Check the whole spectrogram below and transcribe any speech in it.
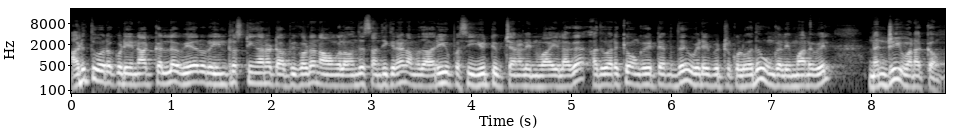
அடுத்து வரக்கூடிய நாட்களில் வேறொரு இன்ட்ரெஸ்டிங்கான டாப்பிக்கோட நான் உங்களை வந்து சந்திக்கிறேன். நமது அறிவு பசி யூடியூப் சேனலின் வாயிலாக. அது வரைக்கும் உங்ககிட்ட இருந்து விடைபெற்றுக் கொள்வது உங்கள் இமானுவேல் நன்றி வணக்கம்.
